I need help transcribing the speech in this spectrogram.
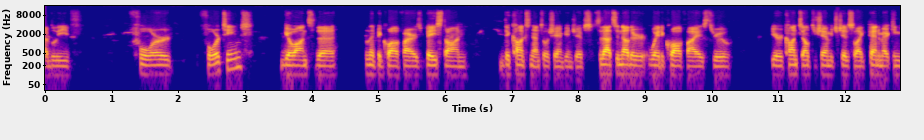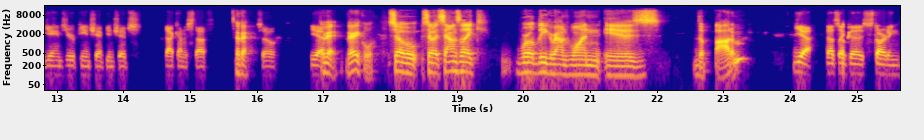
I believe, four four teams go on to the Olympic qualifiers based on the continental championships. So that's another way to qualify is through your continental championships like Pan American Games, European Championships, that kind of stuff. Okay. So, yeah, Okay. Very cool. So so it sounds like World League round one is the bottom, yeah, that's like the starting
